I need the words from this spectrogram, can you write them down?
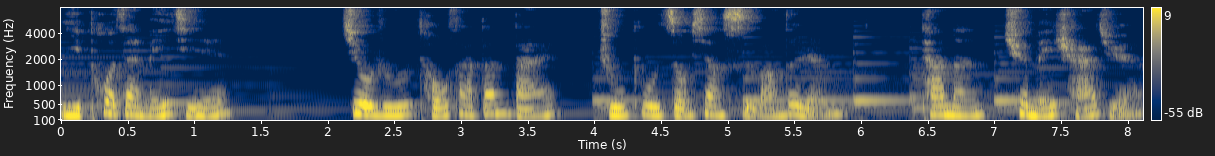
已迫在眉睫。就如头发斑白、逐步走向死亡的人，他们却没察觉。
